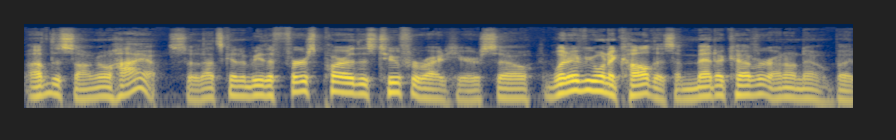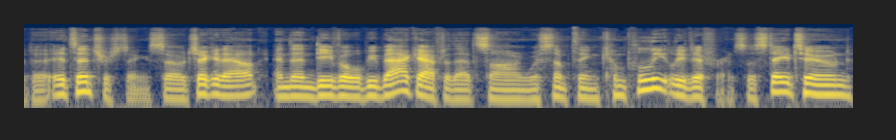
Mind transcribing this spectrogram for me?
of the song Ohio. So that's going to be the first part of this twofer right here. So whatever you want to call this, a meta cover, I don't know, but uh, it's interesting. So check it out. And then Devo will be back after that song with something completely different. So stay tuned.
